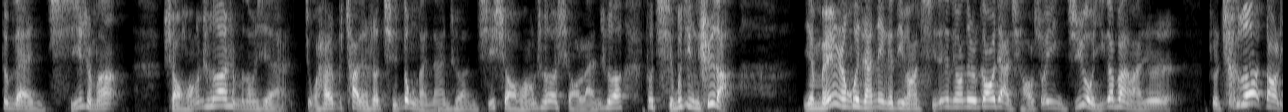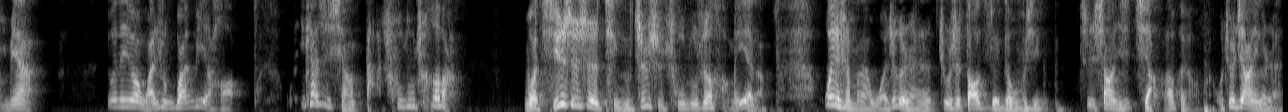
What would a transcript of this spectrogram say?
对不对？你骑什么小黄车什么东西，我还差点说骑动感单车，你骑小黄车、小蓝车都骑不进去的。也没人会在那个地方骑，那个地方都是高架桥，所以只有一个办法，就是就车到里面，因为那地方完全关闭了。好，我一开始想打出租车吧，我其实是挺支持出租车行业的，为什么呢？我这个人就是刀子嘴豆腐心，这上一期讲了，朋友们，我就这样一个人，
